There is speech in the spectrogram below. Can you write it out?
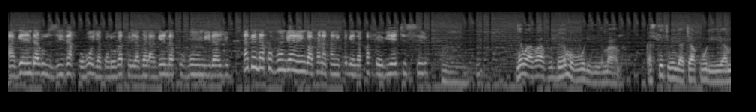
Agenda luzira oba oyagala oba toyagala agenda kuvundirayo. Agenda kuvundira naye ngaakaana kange kagenda kafa ebyekisiru. Naye waaba avuddeyo mubuulirire maama kasita ekirungi akyakuwuliriramu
